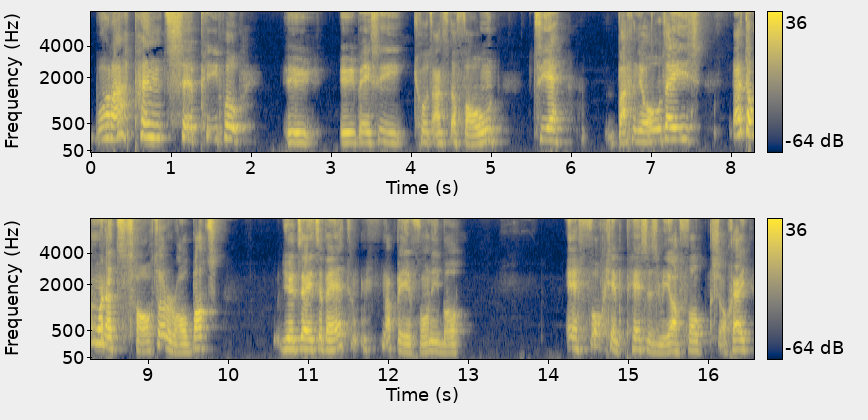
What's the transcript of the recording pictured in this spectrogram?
What happened to people who who basically could answer the phone to you back in the old days? I don't want to talk to a robot. Your day to bed. Not being funny, but it fucking pisses me off, folks. Okay.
